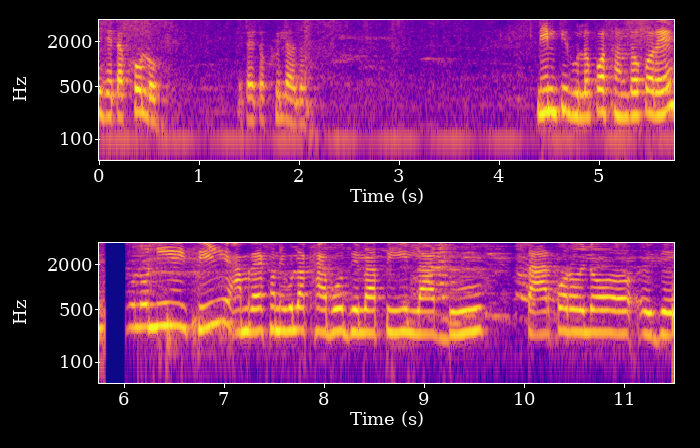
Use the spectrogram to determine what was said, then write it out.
এই যেটা খোলো, এটা একটু খুলে দাও। নিমকিগুলো পছন্দ করে? এগুলো নিয়ে আইছি, আমরা এখন এগুলো খাব, জিলাপি, লাড্ডু, তারপর হইল এই যে,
